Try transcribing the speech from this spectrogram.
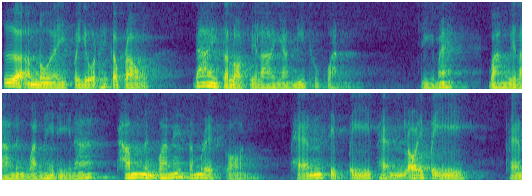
เอื้ออำนวยประโยชน์ให้กับเราได้ตลอดเวลาอย่างนี้ทุกวัน ดีไหม วางเวลาหนึ่งวันให้ดีนะทำหนึ่งวันให้สำเร็จก่อน แผน 10 ปี แผนร้อยปี แผน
